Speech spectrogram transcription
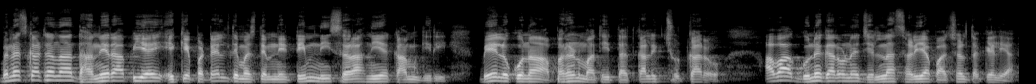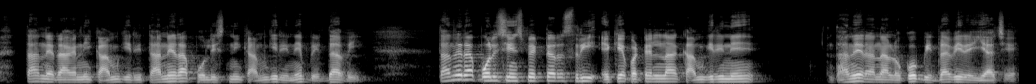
બનાસકાંઠાના ધાનેરા પીઆઈ એ કે પટેલ તેમજ તેમની ટીમની સરાહનીય કામગીરી બે લોકોના અપહરણમાંથી તાત્કાલિક છુટકારો. આવા ગુનેગારોને જેલના સળિયા પાછળ ધકેલ્યા. ધાનેરાની કામગીરી ધાનેરા પોલીસની કામગીરીને બિરદાવી. Dhanera police inspector Shri A K પટેલના કામગીરીને ધાનેરાના લોકો બિરદાવી રહ્યા છે.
